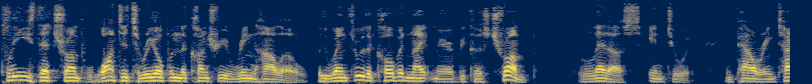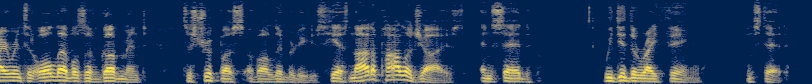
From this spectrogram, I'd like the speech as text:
pleased that Trump wanted to reopen the country ring hollow. We went through the COVID nightmare because Trump led us into it, empowering tyrants at all levels of government to strip us of our liberties. He has not apologized and said, We did the right thing. Instead,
